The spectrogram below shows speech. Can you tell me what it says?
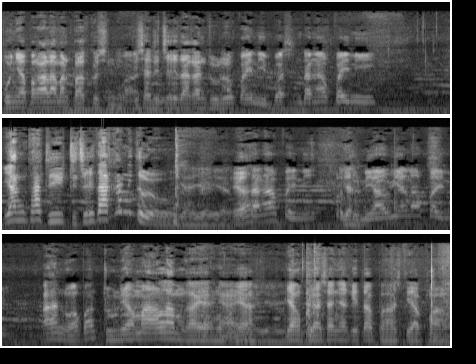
punya pengalaman bagus. Bisa Waduh. diceritakan dulu. Apa ini bahas tentang apa ini? Yang tadi diceritakan itu loh. Ya ya ya. Ya. Tentang apa ini? Perduniawian apa ini? Anu apa? Dunia malam kayaknya Oh, ya. iya, iya, iya. Yang biasanya kita bahas tiap malam.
